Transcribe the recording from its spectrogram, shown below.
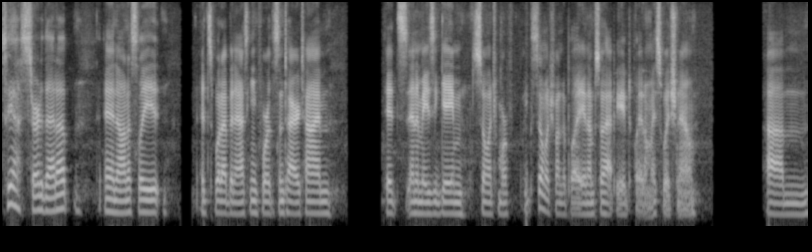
So yeah, started that up, and honestly, it's what I've been asking for this entire time it's an amazing game so much more like so much fun to play and i'm so happy to play it on my switch now um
